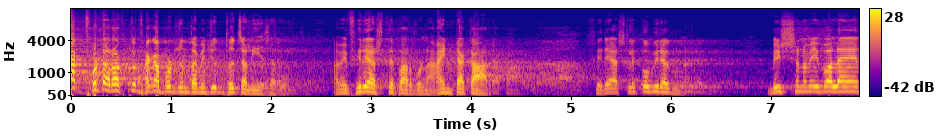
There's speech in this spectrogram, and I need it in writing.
এক ফোঁটা রক্ত থাকা পর্যন্ত আমি যুদ্ধ চালিয়ে যাব। আমি ফিরে আসতে পারব না। আইনটা কার? ফিরে আসলে কবিরা গুনা বিশ্বনবী বলেন,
